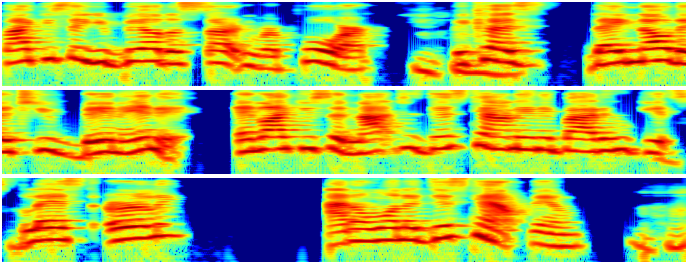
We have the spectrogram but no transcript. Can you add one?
like you said, you build a certain rapport mm-hmm. because they know that you've been in it. And like you said, not to discount anybody who gets blessed early. I don't want to discount them. Mm-hmm.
